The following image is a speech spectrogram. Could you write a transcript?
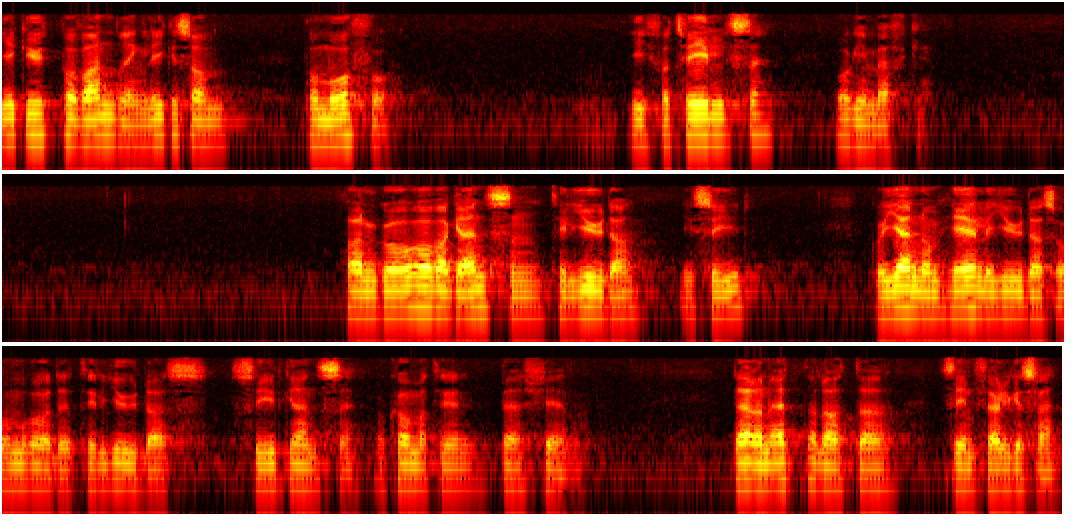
gikk ut på vandring like som på måfå, i fortvilelse og i mørke. Han går over grensen til Juda i syd, går gjennom hele Judas område til Judas sydgrense og kommer til Bersheva, der han etterlater sin følgesvenn.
